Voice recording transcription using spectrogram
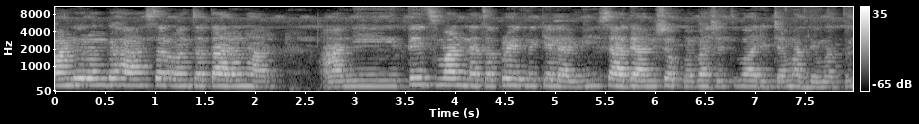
पांडुरंग हा सर्वांचा तारणहार आणि तेच मांडण्याचा प्रयत्न केलाय मी साध्या आणि सोप्या भाषेत वारीच्या माध्यमातून.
